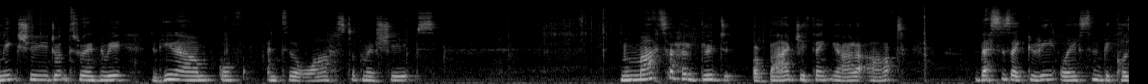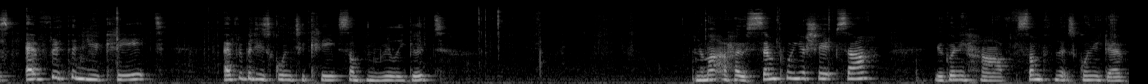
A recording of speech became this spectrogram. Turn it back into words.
Make sure you don't throw anything away. And here I am off into the last of my shapes. No matter how good or bad you think you are at art, this is a great lesson because everything you create, everybody's going to create something really good. No matter how simple your shapes are, you're going to have something that's going to give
